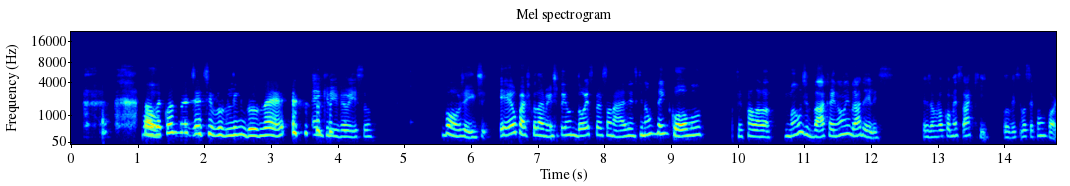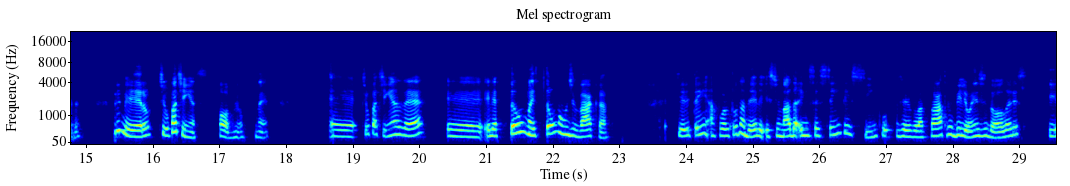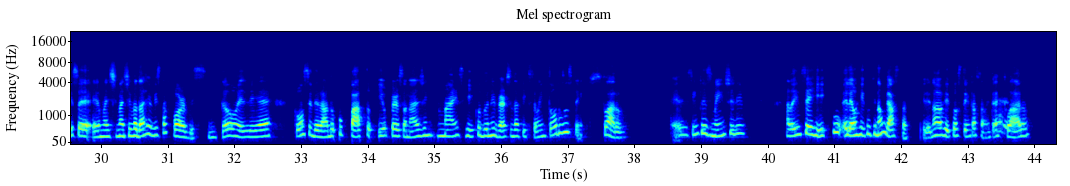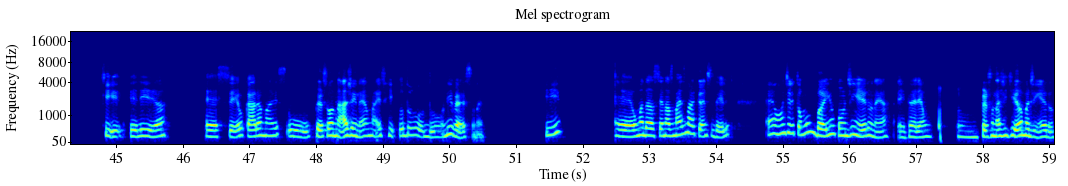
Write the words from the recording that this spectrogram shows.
Bom, Nossa, quantos adjetivos lindos, né? é incrível isso. Bom, gente, eu particularmente tenho dois personagens que não tem como você falar mão de vaca e não lembrar deles. Eu já vou começar aqui, vou ver se você concorda. Primeiro, tio Patinhas, óbvio, né? É, tio Patinhas é, é, ele é tão, mas tão mão de vaca que ele tem a fortuna dele estimada em 65,4 bilhões de dólares. Isso é, é uma estimativa da revista Forbes. Então, ele é considerado o pato e o personagem mais rico do universo da ficção em todos os tempos. Claro, é, simplesmente ele, além de ser rico, ele é um rico que não gasta. Ele não é um rico ostentação. Então é claro que ele ia é, ser o cara mais, o personagem, né, mais rico do, do universo, né? E é, uma das cenas mais marcantes dele é onde ele toma um banho com dinheiro, né? Então ele é um, um personagem que ama dinheiro.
